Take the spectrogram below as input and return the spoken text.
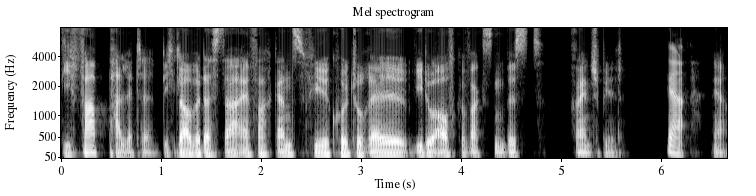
die Farbpalette, ich glaube, dass da einfach ganz viel kulturell, wie du aufgewachsen bist, reinspielt. Ja, Ja.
